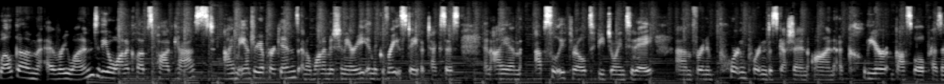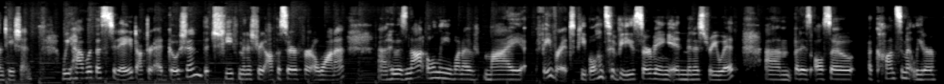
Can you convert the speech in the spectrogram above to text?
Welcome, everyone, to the Awana Clubs podcast. I'm Andrea Perkins, an Awana missionary in the great state of Texas, and I am absolutely thrilled to be joined today um, for an important, important discussion on a clear gospel presentation. We have with us today Dr. Ed Gossien, the Chief Ministry Officer for Awana, uh, who is not only one of my favorite people to be serving in ministry with, um, but is also a consummate leader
